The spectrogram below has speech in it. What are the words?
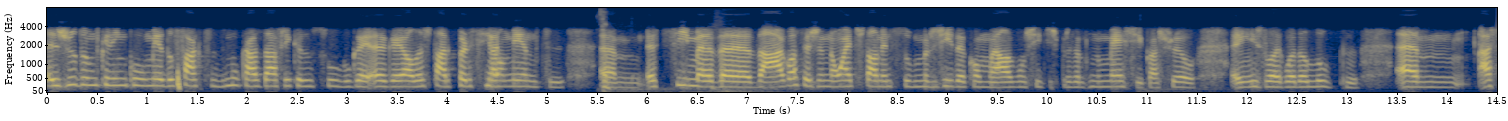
ajuda um bocadinho com o medo do facto de, no caso da África do Sul, a gaiola estar parcialmente um, acima da, da água, ou seja, não é totalmente submergida como em alguns sítios, por exemplo, no México, acho eu, em Isla Guadalupe. Um, acho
